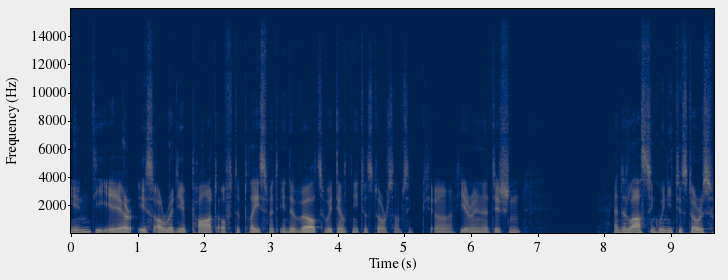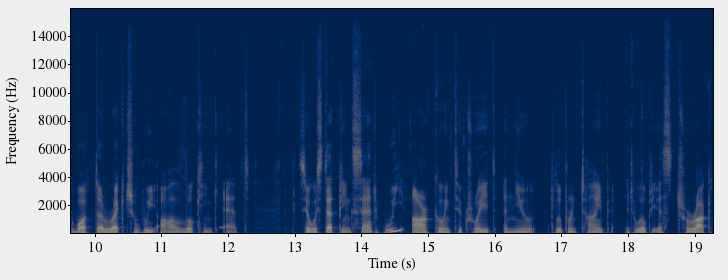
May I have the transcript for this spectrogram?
in the air is already a part of the placement in the world, so we don't need to store something uh, here in addition. And the last thing we need to store is what direction we are looking at. So with that being said, we are going to create a new blueprint type. It will be a struct.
